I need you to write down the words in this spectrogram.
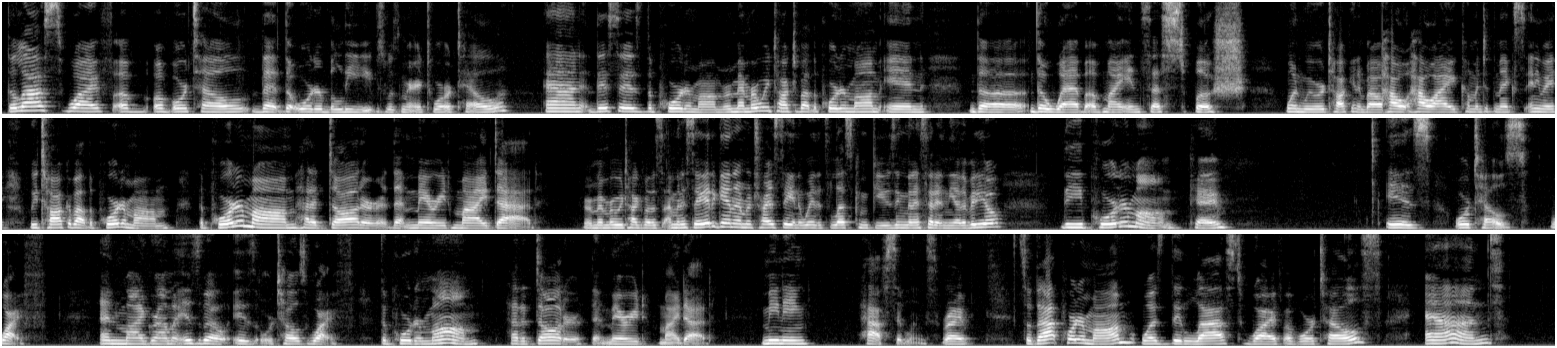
the last wife of, of Ortel that the order believes was married to Ortel. And this is the Porter mom. Remember we talked about the Porter mom in the the web of my incest bush when we were talking about how, how I come into the mix. Anyway, we talk about the Porter mom. The Porter mom had a daughter that married my dad. Remember we talked about this? I'm going to say it again. I'm going to try to say it in a way that's less confusing than I said it in the other video. The Porter mom, okay, is Ortel's wife. And my grandma Isabel is Ortel's wife. The Porter mom had a daughter that married my dad, meaning half siblings, right? So that Porter mom was the last wife of Ortel's, and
